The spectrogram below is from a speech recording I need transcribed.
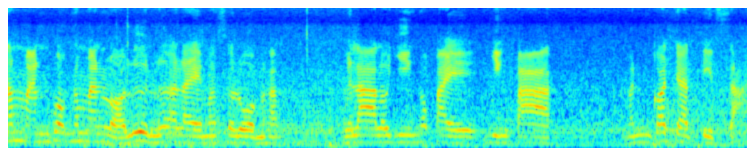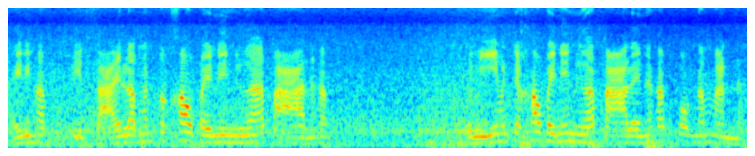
น้ำมันพวกน้ำมันหล่อลื่นหรืออะไรมาสโลมนะครับ เวลาเรายิงเข้าไปยิงปลา มันก็จะติดสายนะครับ ติดสายแล้วมันก็เข้าไปในเนื้อปลานะครับ ตัวนี้มันจะเข้าไปในเนื้อปลาเลยนะครับ พวกน้ำมันนะ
